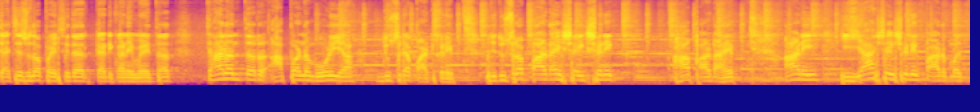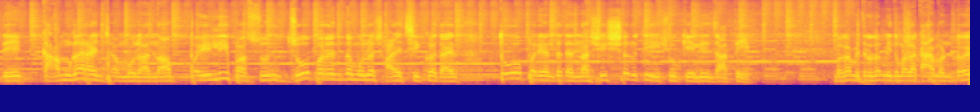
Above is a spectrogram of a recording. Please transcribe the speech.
त्याचेसुद्धा पैसे त्या त्या ठिकाणी मिळतात. त्यानंतर आपण बोलूया दुसऱ्या पार्टकडे म्हणजे दुसरा पार्ट आहे शैक्षणिक हा पार्ट आहे. आणि या शैक्षणिक पार्टमध्ये कामगारांच्या मुलांना पहिलीपासून जोपर्यंत मुलं शाळेत शिकत आहेत तोपर्यंत त्यांना शिष्यवृत्ती इश्यू केली जाते. बघा मित्रांनो मी तुम्हाला काय म्हणतोय?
